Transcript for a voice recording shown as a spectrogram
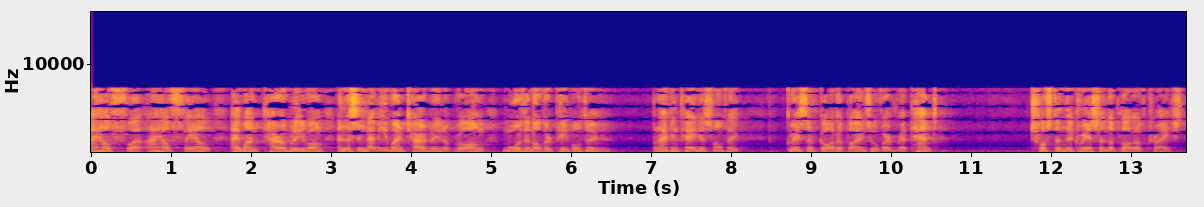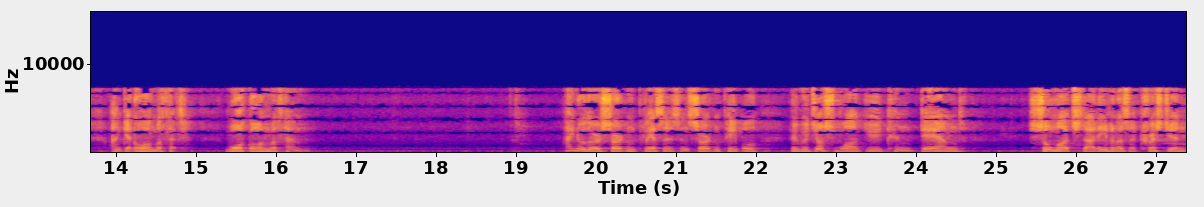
I have, I have failed. I went terribly wrong. And listen, maybe you went terribly wrong more than other people do. But I can tell you something. Grace of God abounds over. Repent. Trust in the grace and the blood of Christ and get on with it. Walk on with Him. I know there are certain places and certain people who would just want you condemned so much that even as a Christian,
